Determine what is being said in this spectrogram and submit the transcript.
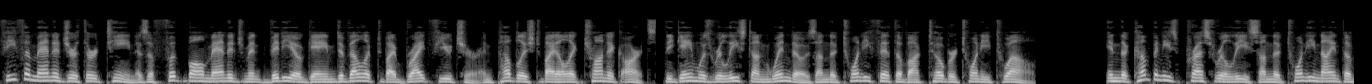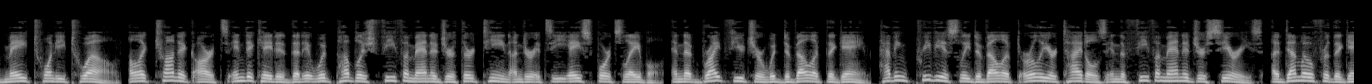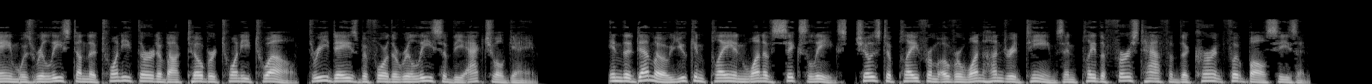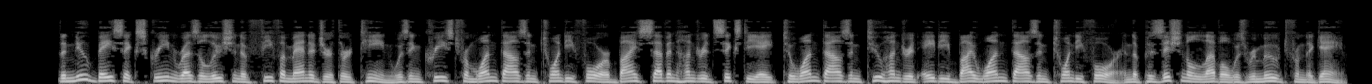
FIFA Manager 13 is a football management video game developed by Bright Future and published by Electronic Arts. The game was released on Windows on the 25th of October 2012. In the company's press release on 29 May 2012, Electronic Arts indicated that it would publish FIFA Manager 13 under its EA Sports label, and that Bright Future would develop the game, having previously developed earlier titles in the FIFA Manager series. A demo for the game was released on 23 October 2012, three days before the release of the actual game. In the demo you can play in one of six leagues, chose to play from over 100 teams and play the first half of the current football season. The new basic screen resolution of FIFA Manager 13 was increased from 1024 by 768 to 1280 by 1024 and the positional level was removed from the game.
